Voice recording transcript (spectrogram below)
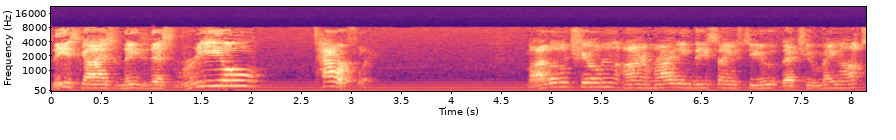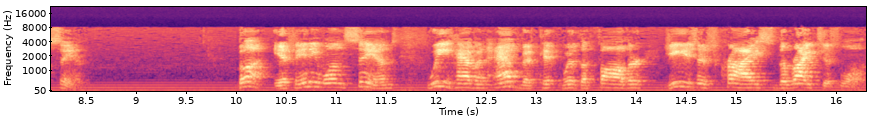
These guys needed this real powerfully. My little children, I am writing these things to you that you may not sin. But if anyone sins, we have an advocate with the Father, Jesus Christ, the righteous one.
